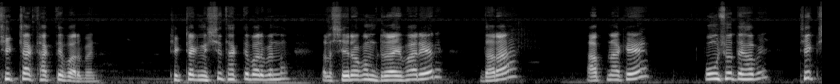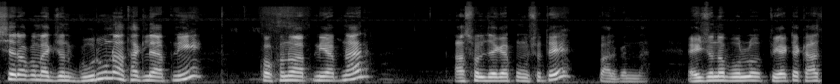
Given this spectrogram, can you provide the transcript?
ঠিকঠাক থাকতে পারবেন? ঠিকঠাক নিশ্চিত থাকতে পারবেন না? তাহলে সেরকম ড্রাইভারের দ্বারা আপনাকে পৌঁছতে হবে। ঠিক সেরকম একজন গুরু না থাকলে আপনি কখনো আপনি আপনার আসল জায়গায় পৌঁছতে পারবেন না। এই জন্য বলল, তুই একটা কাজ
